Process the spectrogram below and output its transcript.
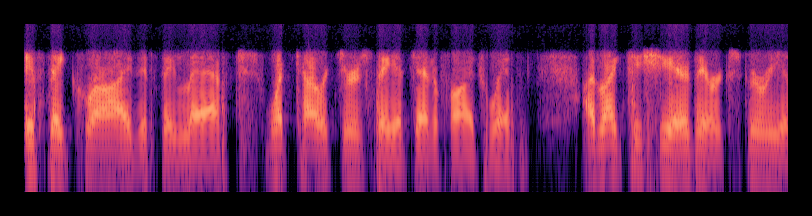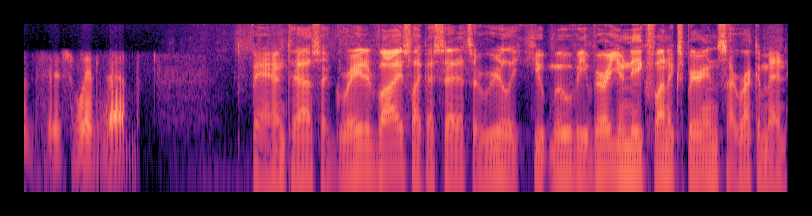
if they cried, if they laughed, what characters they identified with. I'd like to share their experiences with them. Fantastic. Great advice. Like I said, it's a really cute movie, very unique, fun experience. I recommend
